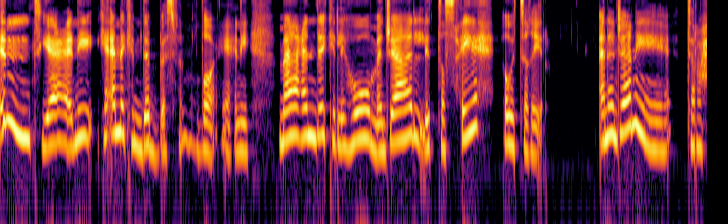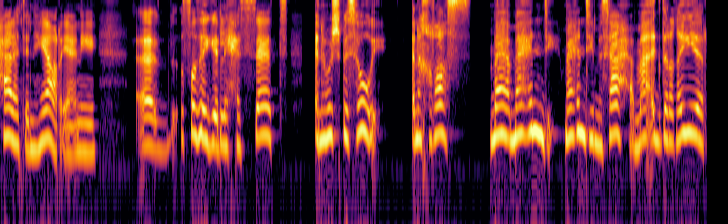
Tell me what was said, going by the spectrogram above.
أنت يعني كأنك مدبس في الموضوع. يعني ما عندك اللي هو مجال للتصحيح أو التغيير. أنا جاني ترى حالة انهيار يعني آه، صدق اللي حسيت أنا وش بسوي؟ أنا خلاص ما ما عندي ما عندي مساحة ما أقدر أغير.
